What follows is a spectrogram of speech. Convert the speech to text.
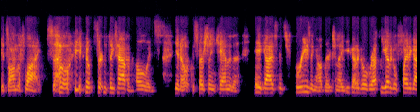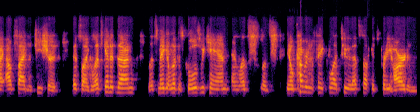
it's on the fly. So, you know, certain things happen. Oh, it's, you know, especially in Canada. Hey guys, it's freezing out there tonight. You got to go, rep, you got to go fight a guy outside in a t-shirt. It's like, let's get it done. Let's make it look as cool as we can. And let's, let's, you know, covered in fake blood too. That stuff gets pretty hard and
